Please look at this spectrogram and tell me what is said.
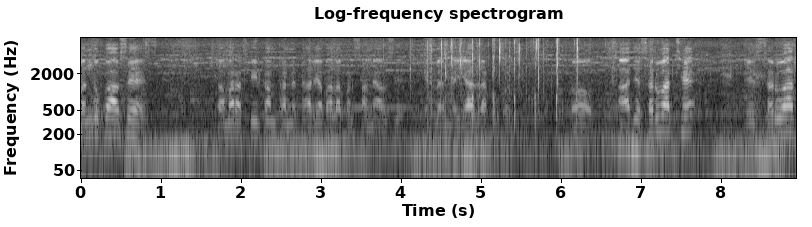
બંદૂકો આવશે, તો અમારા તીરકામ ઠાને ધાર્યા ભાલા પણ સામે આવશે. એટલે એમને યાદ રાખવું પડશે. તો આ જે શરૂઆત છે, એ શરૂઆત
